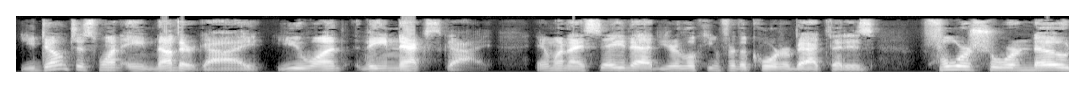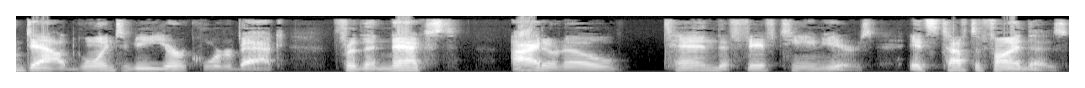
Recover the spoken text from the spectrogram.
You don't just want another guy, you want the next guy. And when I say that, you're looking for the quarterback that is for sure, no doubt, going to be your quarterback for the next, I don't know, 10 to 15 years. It's tough to find those.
